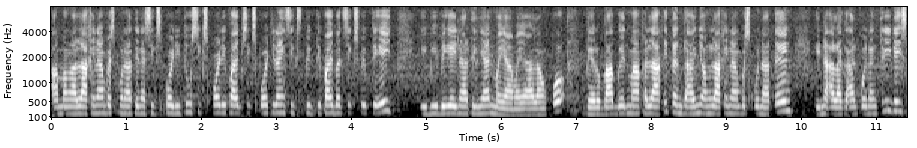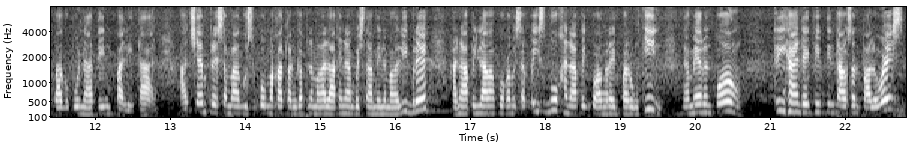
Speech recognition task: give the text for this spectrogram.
Ang mga lucky numbers po natin na 642, 645, 649, 655, at 658. Ibibigay natin yan maya-maya lang po. Pero bago yan mga kalaki, tandaan nyo ang lucky numbers po natin. Inaalagaan po ng 3 days bago po natin palitan. At syempre sa mga gusto po makatanggap ng mga lucky numbers namin ng mga libre, hanapin lamang po kami sa Facebook, hanapin po ang Red Parungkin na meron pong 315,000 followers.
